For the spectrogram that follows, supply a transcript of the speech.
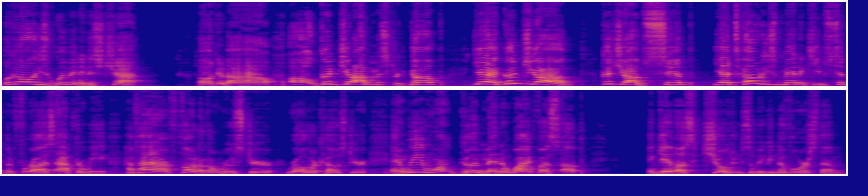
Look at all these women in this chat talking about how, oh, good job, Mr. Gump. Yeah, good job. Good job, simp. Yeah, tell these men to keep sipping for us after we have had our fun on the Rooster roller coaster, and we want good men to wife us up and give us children so we can divorce them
